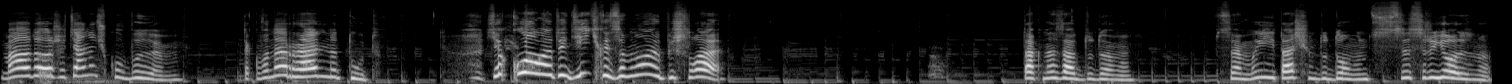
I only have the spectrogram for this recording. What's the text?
Мало того, що тяночку вбили. Так вона реально тут. Якого ти дідька за мною пішла? Так, назад додому. Все, ми її тащимо додому. Ну, Це серйозно.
